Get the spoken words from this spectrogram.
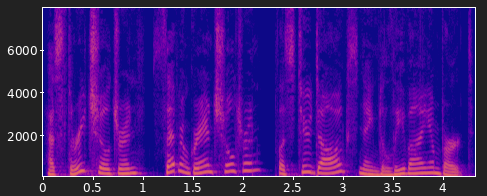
has three children, seven grandchildren, plus two dogs named Levi and Bert.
